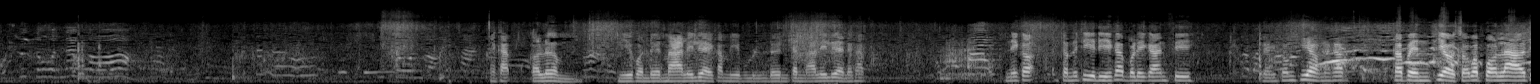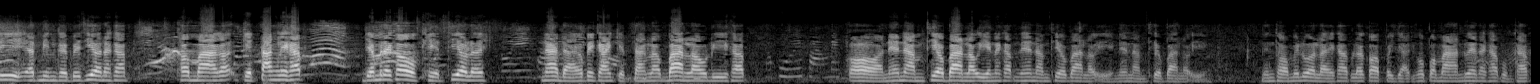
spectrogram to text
นะครับ ก็เริ่มมีคนเดินมาเรื่อยๆครับมีเดินกันมาเรื่อยๆนะครับ นี่ก็เจ้าหน้าที่ดีครับบริการฟรีแหล่งท่องเที่ยวนะครับ ก็เป็นเที่ยวสปปลาวที่แอดมินเคยไปเที่ยวนะครับ เข้ามาก็เก็บตังค์เลยครับ ยังไม่ได้เข้าเขตเที่ยวเลย หน้าด่านก็เป็นการเก็บตังค์แล้วบ้านเราดีครับ ก็แนะนำเที่ยวบ้านเราเองนะครับ แนะนำเที่ยวบ้านเราเองแนะนำเที่ยวบ้านเราเองเงินทองไม่รั่วไหลครับ แล้วก็ประหยัดงบประมาณด้วยนะครับผมครับ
